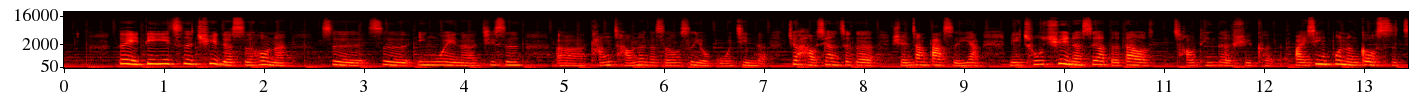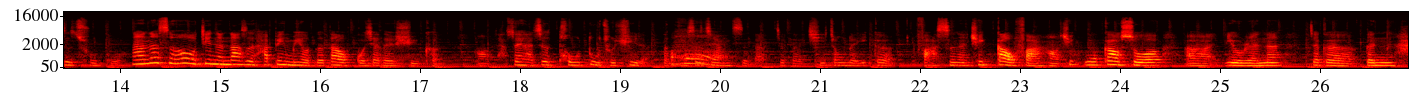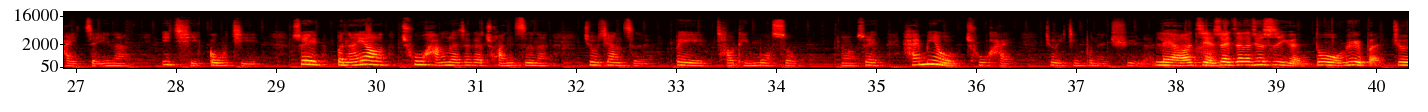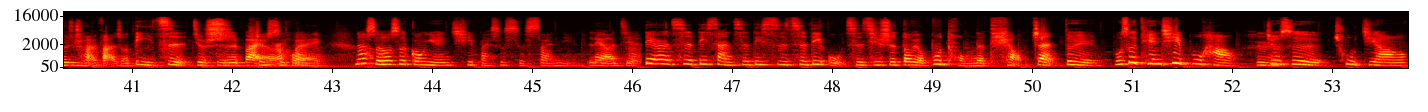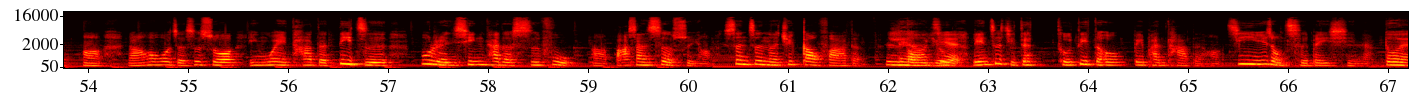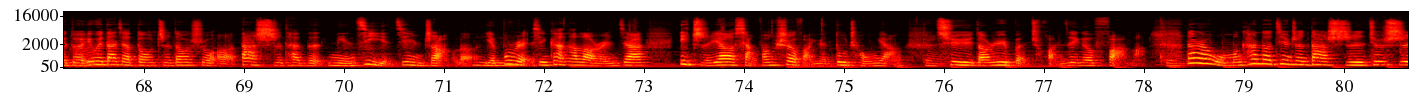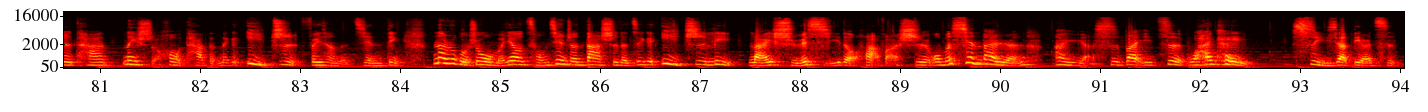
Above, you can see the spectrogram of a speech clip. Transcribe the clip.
对，第一次去的时候呢，是是因为呢，其实呃，唐朝那个时候是有国禁的，就好像这个玄奘大师一样，你出去呢是要得到朝廷的许可的，百姓不能够私自出国。那那时候鉴真大师他并没有得到国家的许可啊，所以还是偷渡出去的，等于是这样子的。这个其中的一个法师呢，去告发哈，去诬告说啊、有人呢，这个跟海贼呢。一起勾结，所以本来要出航的这个船只呢，就这样子被朝廷没收啊，所以还没有出海。就已经不能去了。了解，所以这个就是远渡日本，就是传法的时候，第一次就失败而回。那时候是公元七百四十三年。了解，第二次、第三次、第四次、第五次，其实都有不同的挑战。对，不是天气不好，就是触礁啊，然后或者是说，因为他的弟子不忍心他的师傅啊跋山涉水啊，甚至呢去告发的。了解，连自己的徒弟都背叛他的哈，基于一种慈悲心。对对，因为大家都知道说，呃，大师他的年纪也渐长了，嗯、也不忍心看他老人家一直要想方设法远渡重洋，去到日本传这个法嘛。对当然，我们看到鉴真大师，就是他那时候他的那个意志非常的坚定。那如果说我们要从鉴真大师的这个意志力来学习的话，法师，我们现代人，哎呀，失败一次，我还可以试一下第二次，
